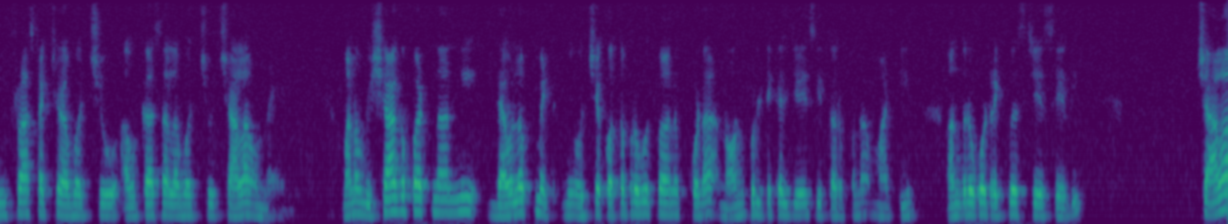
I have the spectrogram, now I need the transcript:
ఇన్ఫ్రాస్ట్రక్చర్ అవ్వచ్చు అవకాశాలు అవ్వచ్చు చాలా ఉన్నాయండి. మనం విశాఖపట్నాన్ని డెవలప్మెంట్ మేము వచ్చే కొత్త ప్రభుత్వానికి కూడా నాన్ పొలిటికల్ చేసి తరపున మా టీం అందరూ కూడా రిక్వెస్ట్ చేసేది. చాలా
